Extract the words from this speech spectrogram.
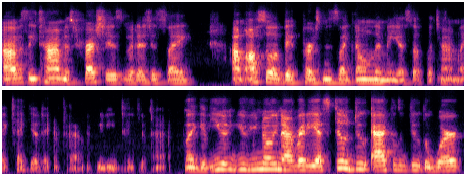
obviously time is precious, but it's just like I'm also a big person. It's like don't limit yourself with time. Like take your damn time if you need to take your time. Like if you you you know you're not ready yet, still do actively do the work,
